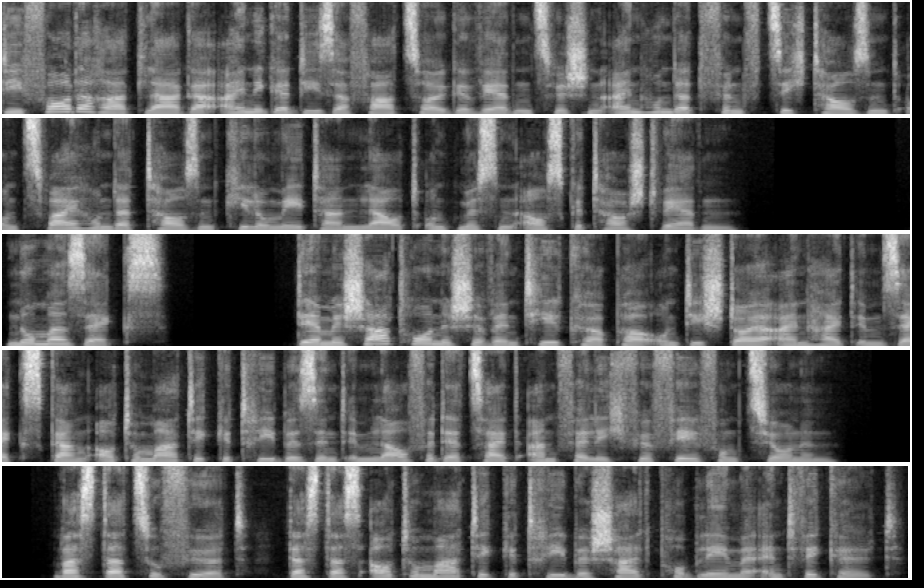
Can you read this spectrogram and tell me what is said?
Die Vorderradlager einiger dieser Fahrzeuge werden zwischen 150.000 und 200.000 Kilometern laut und müssen ausgetauscht werden. Nummer 6. Der mechatronische Ventilkörper und die Steuereinheit im Sechsgang-Automatikgetriebe sind im Laufe der Zeit anfällig für Fehlfunktionen. Was dazu führt, dass das Automatikgetriebe Schaltprobleme entwickelt.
